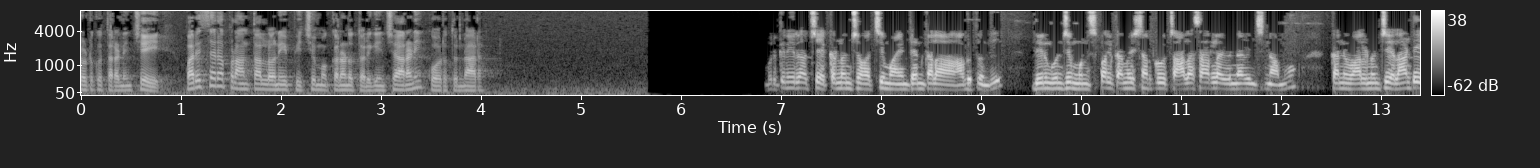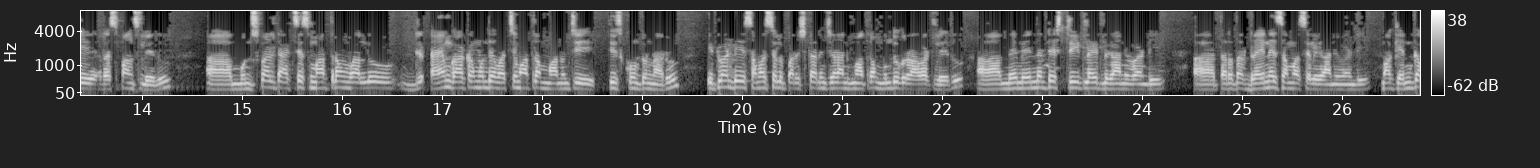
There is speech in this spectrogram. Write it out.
చోటుకు తరలించి పరిసర ప్రాంతాల్లోని పిచ్చి మొక్కలను తొలగించాలని కోరుతున్నారు. మురికి నీరు వచ్చి ఎక్కడి నుంచో వచ్చి మా ఇంటి వెనకాల ఆగుతుంది. దీని గురించి మున్సిపల్ కమిషనర్కు చాలా సార్లు విన్నవించినాము. కానీ వాళ్ళ నుంచి ఎలాంటి రెస్పాన్స్ లేదు. మున్సిపల్ ట్యాక్సెస్ మాత్రం వాళ్ళు టైం కాకముందే వచ్చి మాత్రం మా నుంచి తీసుకుంటున్నారు. ఇటువంటి సమస్యలు పరిష్కరించడానికి మాత్రం ముందుకు రావట్లేదు. మేము ఏంటంటే స్ట్రీట్ లైట్లు కానివ్వండి తర్వాత డ్రైనేజ్ సమస్యలు కానివ్వండి మాకు వెనక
